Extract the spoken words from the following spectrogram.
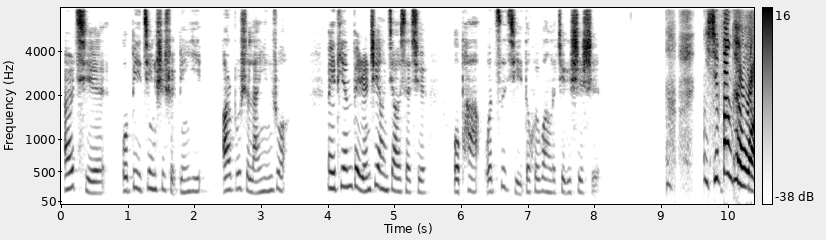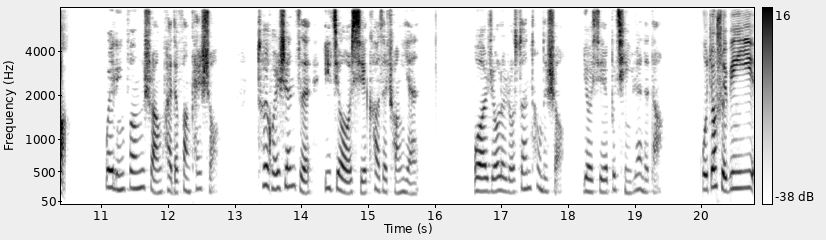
而且我毕竟是水兵一，而不是蓝莹若，每天被人这样叫下去，我怕我自己都会忘了这个事实。你先放开我！魏凌风爽快地放开手，退回身子，依旧斜靠在床沿。我揉了揉酸痛的手，有些不情愿的道：“我叫水冰一。”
